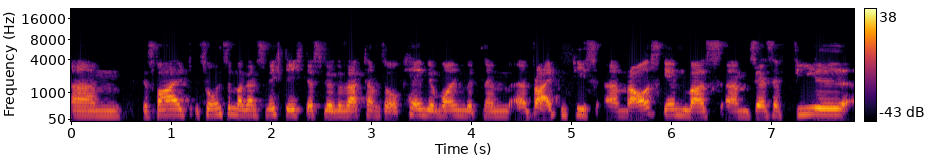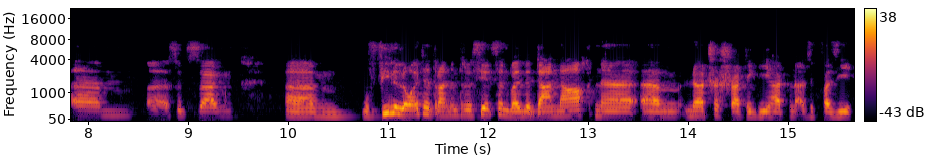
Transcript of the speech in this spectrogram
Ähm, das war halt für uns immer ganz wichtig, dass wir gesagt haben, so, okay, wir wollen mit einem äh, Brighton Piece ähm, rausgehen, was ähm, sehr, sehr viel ähm, äh, sozusagen ähm, wo viele Leute daran interessiert sind, weil wir danach eine ähm, Nurture-Strategie hatten, also quasi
